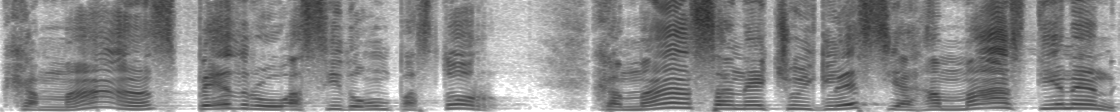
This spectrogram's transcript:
jamás Pedro ha sido un pastor. Jamás han hecho iglesia, jamás tienen,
